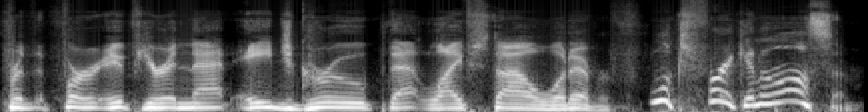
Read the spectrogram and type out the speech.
For the, for if you're in that age group, that lifestyle, whatever, looks freaking awesome.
